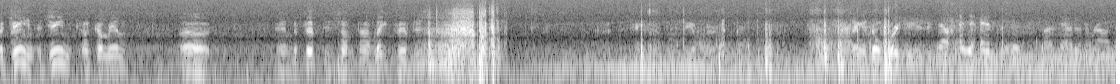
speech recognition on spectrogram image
Uh, Gene, Gene uh, come in uh, in the 50s sometime, late 50s. See up there? Thing it don't break easy. Yeah, yeah, it's, it's, I've had it around a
